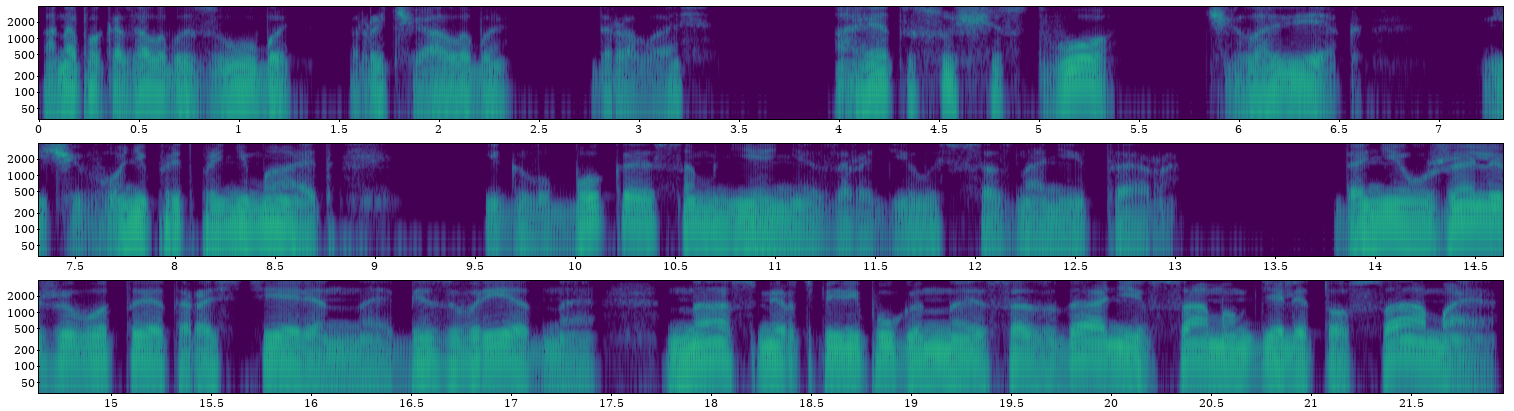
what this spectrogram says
Она показала бы зубы, рычала бы, дралась. А это существо Человек ничего не предпринимает, и глубокое сомнение зародилось в сознании Терра. Да неужели же вот это растерянное, безвредное, насмерть перепуганное создание в самом деле то самое,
